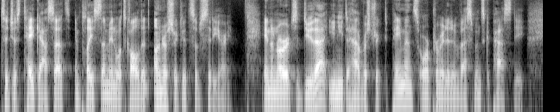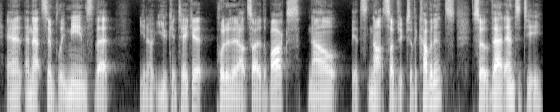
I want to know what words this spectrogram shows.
to just take assets and place them in what's called an unrestricted subsidiary. And in order to do that, you need to have restricted payments or permitted investments capacity. And, and that simply means that you know you can take it, put it outside of the box. Now It's not subject to the covenants. So that entity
